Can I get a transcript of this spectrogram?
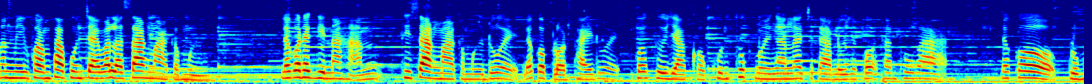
มันมีความภาคภูมิใจว่าเราสร้างมากับมือ แล้วก็ได้กินอาหารที่สร้างมากับมือด้วย แล้วก็ปลอดภัยด้วย ก็คืออยากขอบคุณทุกหน่วยงานราชการโดยเฉพาะท่านผู้ว่า แล้วก็กลุ่ม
